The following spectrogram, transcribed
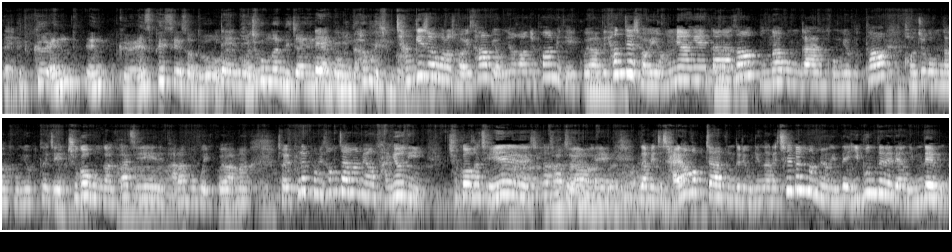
네. 네. 그, 그, 엔, 엔, 그 엔스페이스에서도 네, 네. 거주 공간 디자인에 네, 대한 네. 고민도 하고 계신 거예요. 장기적으로 저희 사업 역량 안에 포함이 돼 있고요. 음. 현재 저희 역량에 따라서 문화 공간 공유부터 네. 거주 공간 공유부터 이제 주거 공간까지 아. 바라보고 있고요. 아마 저희 플랫폼이 성장하면 당연히 주거가 제일 심각하고요. 맞아요. 예. 맞아요. 그다음에 이제 자영업자 분들이 우리나라에 700만 명인데 이분들에 대한 임대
